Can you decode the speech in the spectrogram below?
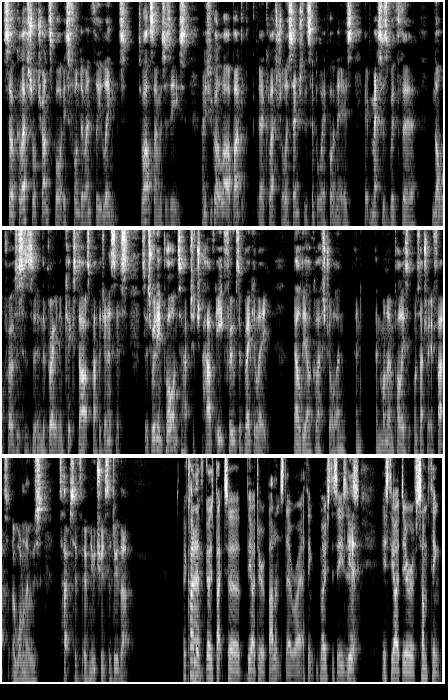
So cholesterol transport is fundamentally linked to Alzheimer's disease. And if you've got a lot of bad uh, cholesterol, essentially the simple way of putting it is it messes with the normal processes in the brain and kickstarts pathogenesis. So it's really important to have, to have eat foods that regulate LDL cholesterol and and, and mono and polyunsaturated fats are one of those types of, of nutrients that do that. It kind Um, of goes back to the idea of balance there, right? I think most diseases Yeah. is the idea of something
